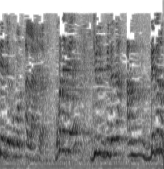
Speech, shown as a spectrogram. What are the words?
séddee ko moom àllaaxira bu ko defee jullit bi dana am dëgëru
